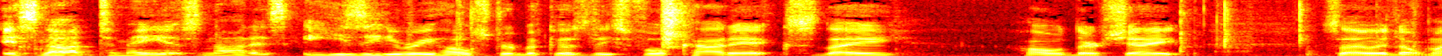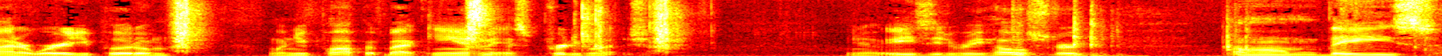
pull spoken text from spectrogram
It's not to me it's not as easy to reholster because these full kydex they hold their shape so it don't matter where you put them when you pop it back in it's pretty much you know easy to reholster. Um, these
